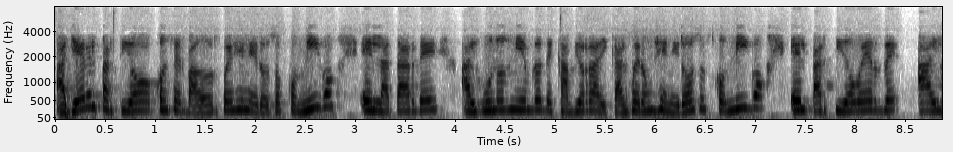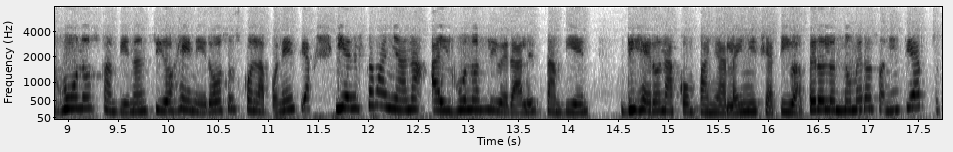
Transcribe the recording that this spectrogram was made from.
Ayer el Partido Conservador fue generoso conmigo, en la tarde algunos miembros de Cambio Radical fueron generosos conmigo, el Partido Verde, algunos también han sido generosos con la ponencia y en esta mañana algunos liberales también dijeron acompañar la iniciativa, pero los números son inciertos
